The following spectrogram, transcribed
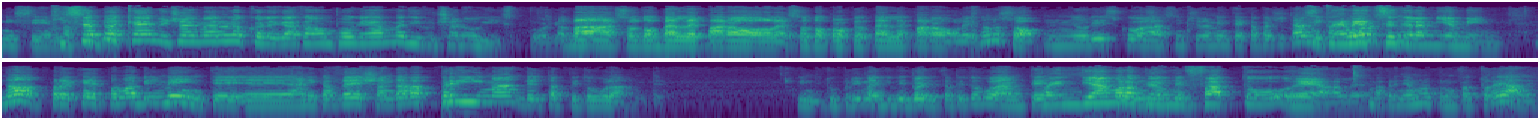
mi sembra. Chissà Quindi- perché il mio cervello è collegato a un programma di Luciano Rispoli. Bah, sono belle parole, sono proprio belle parole. Non lo so, non riesco a sinceramente a capacitarmi. Stranezze Forse- della mia mente. No, perché probabilmente eh, Anika Flash andava prima del tappeto volante. Quindi tu prima di vedere il tappeto volante... Prendiamola per un probabilmente- fatto reale. Ma prendiamolo per un fatto reale.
